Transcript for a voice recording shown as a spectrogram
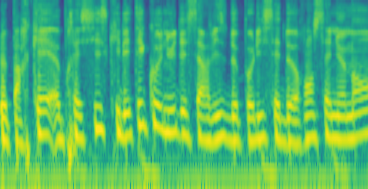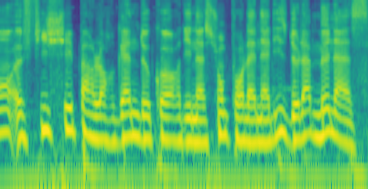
Le parquet précise qu'il était connu des services de police et de renseignement fichés par l'organe de coordination pour l'analyse de la menace.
